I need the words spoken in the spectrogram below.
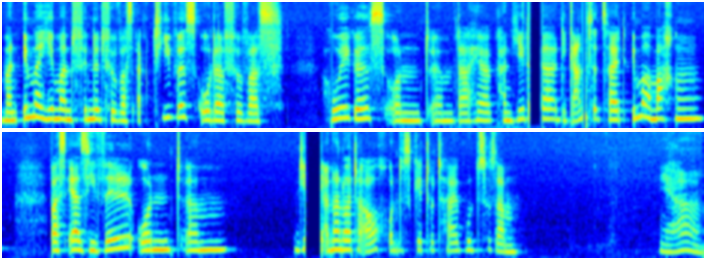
man immer jemanden findet für was Aktives oder für was Ruhiges und ähm, daher kann jeder die ganze Zeit immer machen, was er sie will und ähm, die anderen Leute auch und es geht total gut zusammen. Ja,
